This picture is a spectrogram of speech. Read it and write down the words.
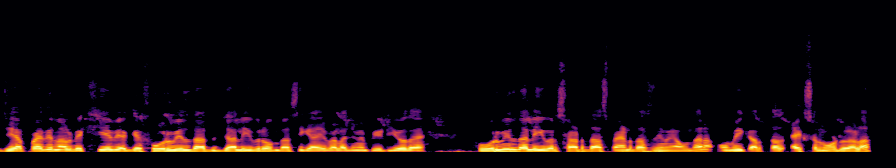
ਜੇ ਆਪਾਂ ਇਹਦੇ ਨਾਲ ਵੇਖੀਏ ਵੀ ਅੱਗੇ 4 ਵੀਲ ਦਾ ਦੂਜਾ ਲੀਵਰ ਹੁੰਦਾ ਸੀਗਾ, ਇਹ ਵਾਲਾ ਜਿਵੇਂ ਪੀਟੀਓ ਦਾ 4 ਵੀਲ ਦਾ ਲੀਵਰ 60 10 65 10 ਜਿਵੇਂ ਆਉਂਦਾ ਨਾ, ਉਵੇਂ ਹੀ ਕਰਤਾ ਐਕਸਲ ਮਾਡਲ ਵਾਲਾ।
